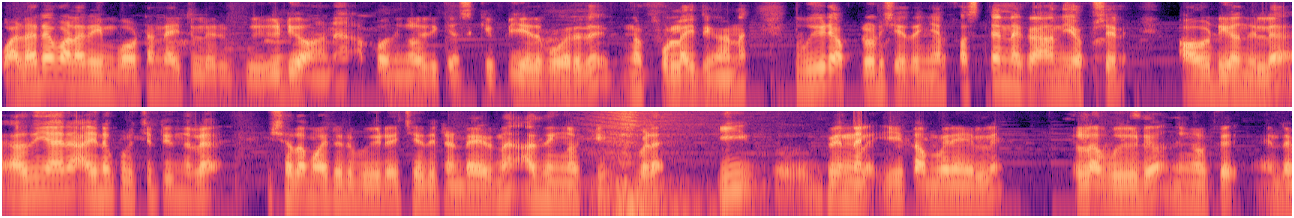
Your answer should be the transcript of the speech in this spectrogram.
വളരെ വളരെ ഇമ്പോർട്ടന്റ് ആയിട്ടുള്ള ഒരു വീഡിയോ ആണ്. അപ്പോൾ നിങ്ങൾ ഒരിക്കലും സ്കിപ്പ് ചെയ്ത് പോരുത് നിങ്ങൾ ഫുള്ളായിട്ട് കാണാം വീഡിയോ അപ്ലോഡ് ചെയ്ത് കഴിഞ്ഞാൽ ഫസ്റ്റ് തന്നെ കാണുന്ന ഈ ഓപ്ഷൻ ഓഡിയോ എന്നില്ല. അത് ഞാൻ അതിനെ കുറിച്ചിട്ട് ഇന്നലെ വിശദമായിട്ടൊരു വീഡിയോ ചെയ്തിട്ടുണ്ടായിരുന്നു. അത് നിങ്ങൾക്ക് ഇവിടെ ഈ പിന്നെ ഈ കമ്പനിയിൽ ഉള്ള വീഡിയോ നിങ്ങൾക്ക് എന്റെ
